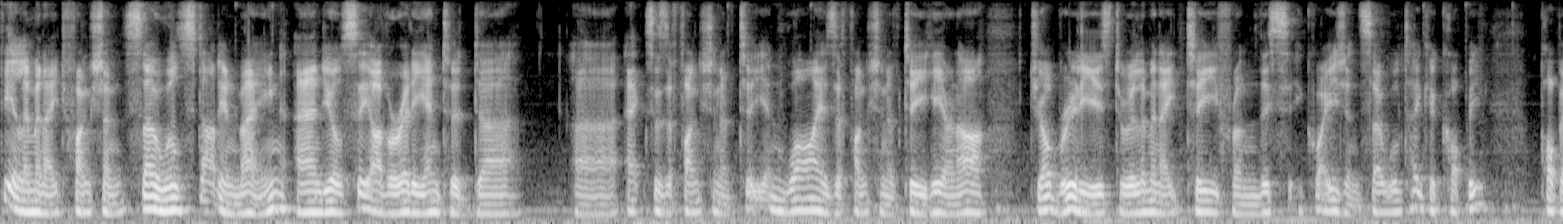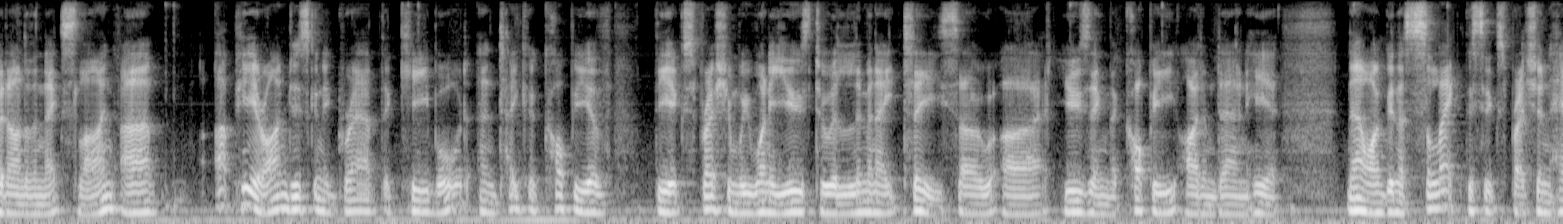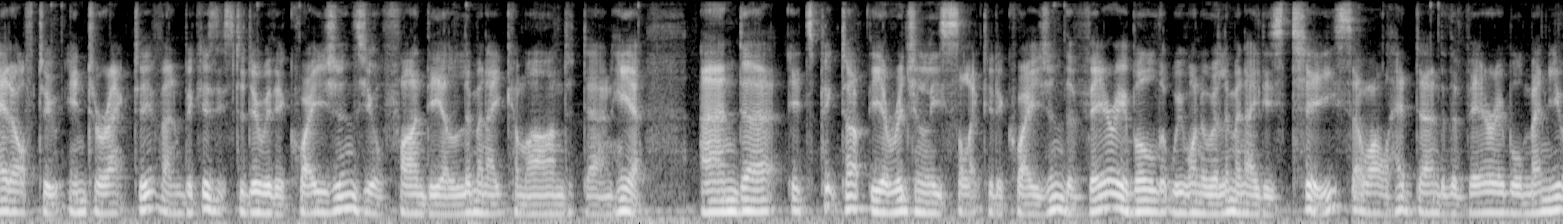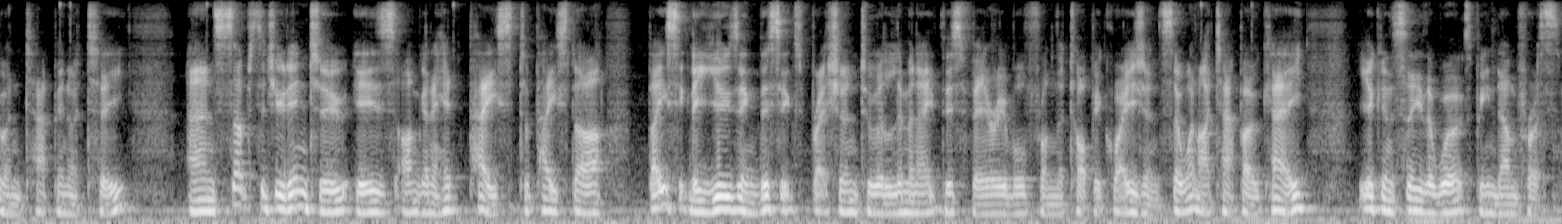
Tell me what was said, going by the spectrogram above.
the eliminate function. So we'll start in main and you'll see I've already entered uh, uh, x as a function of t and y as a function of t here and our job really is to eliminate t from this equation. So we'll take a copy, pop it onto the next line. Uh, up here I'm just going to grab the keyboard and take a copy of the expression we want to use to eliminate t. So uh, using the copy item down here. Now I'm going to select this expression, head off to interactive, and because it's to do with equations, you'll find the eliminate command down here. And uh, it's picked up the originally selected equation. The variable that we want to eliminate is t, so I'll head down to the variable menu and tap in a t. And substitute into is I'm going to hit paste to paste our basically using this expression to eliminate this variable from the top equation. So when I tap OK, you can see the work's been done for us.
